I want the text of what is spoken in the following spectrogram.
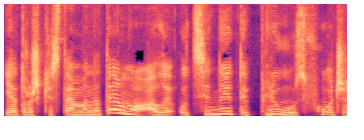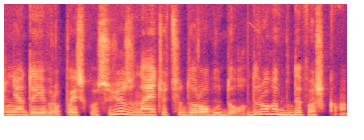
Я трошки з теми на тему, але оцінити плюс входження до Європейського Союзу навіть оцю дорогу до дорога буде важка.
